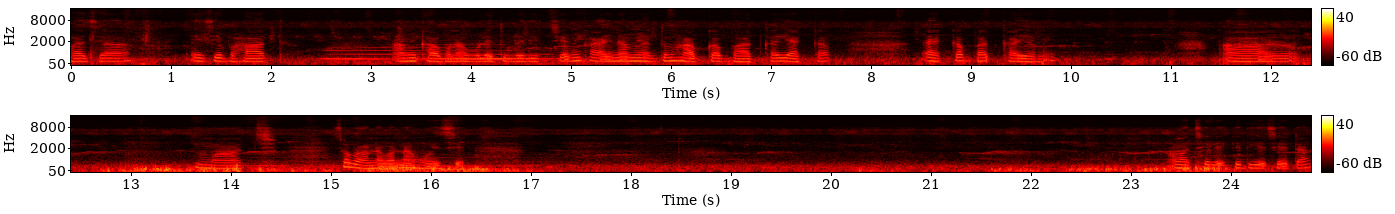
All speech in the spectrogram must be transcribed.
ভাজা, এই যে ভাত। আমি খাব না বলে তুলে দিচ্ছি। আমি খাই না, আমি একদম হাফ কাপ ভাত খাই, এক কাপ এক কাপ ভাত খাই আমি। আর মাছ সব রান্না বান্না হয়েছে। আমার ছেলেকে দিয়েছে এটা।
